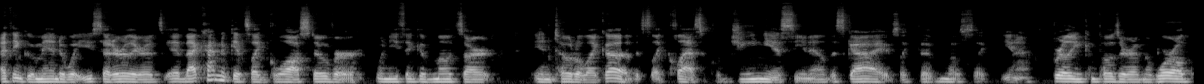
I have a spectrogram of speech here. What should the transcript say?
I think Amanda, what you said earlier, that kind of gets like glossed over when you think of Mozart in total like oh this like classical genius you know? This guy is like the most like you know brilliant composer in the world.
